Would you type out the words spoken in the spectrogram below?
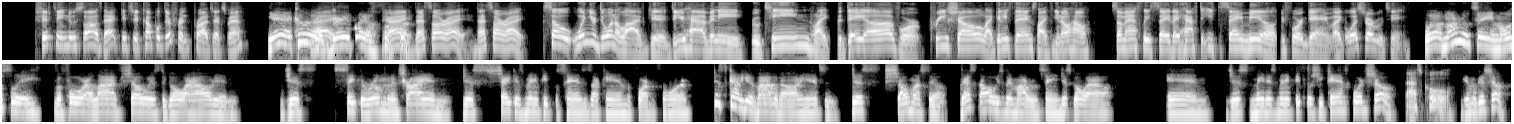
15 new songs, that gets you a couple different projects, man. Yeah, it could right. very well. right. That's all right. That's all right. So, when you're doing a live gig, do you have any routine like the day of or pre show, like anything? Like, you know, how some athletes say they have to eat the same meal before a game. Like, what's your routine? Well, my routine mostly before a live show is to go out and just seek the room and try and just shake as many people's hands as I can before I perform just to kind of get a vibe of the audience and just show myself. That's always been my routine. Just go out and just meet as many people as you can for the show. That's cool. Give them a good show.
